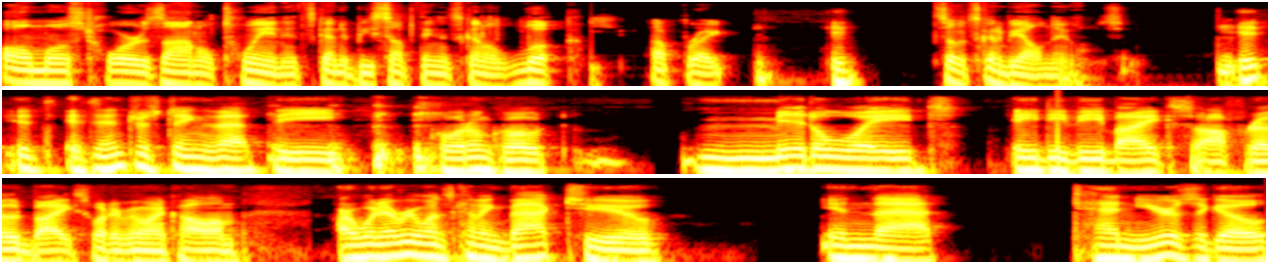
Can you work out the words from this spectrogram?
almost horizontal twin. It's going to be something that's going to look upright. It- so it's going to be all new. So, it, it it's interesting that the quote unquote middleweight ADV bikes, off road bikes, whatever you want to call them, are what everyone's coming back to. In that 10 years ago,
